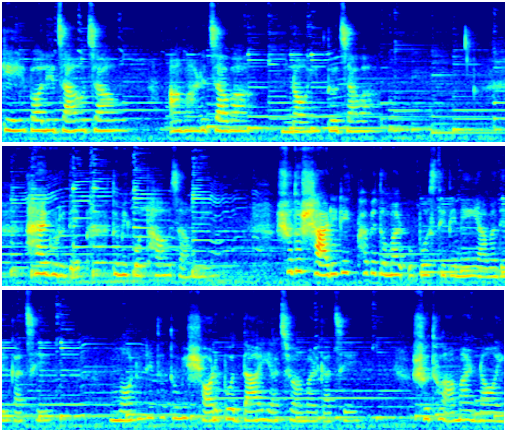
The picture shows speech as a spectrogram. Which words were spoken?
কে বলে যাও যাও আমার যাওয়া নয় তো যাওয়া। হ্যাঁ গুরুদেব, তুমি কোথাও যাওনি। শুধু শারীরিকভাবে তোমার উপস্থিতি নেই আমাদের কাছে। মননে তো তুমি সর্বদাই আছো আমার কাছে। শুধু আমার নয়,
